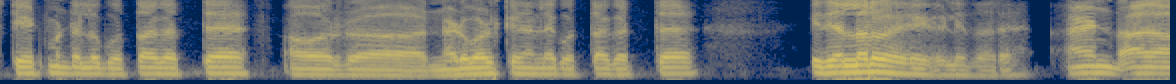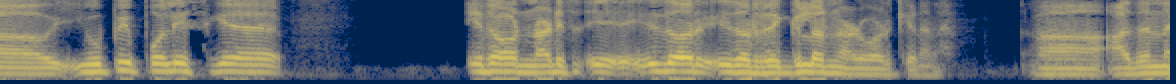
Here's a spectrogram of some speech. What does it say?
ಸ್ಟೇಟ್ಮೆಂಟ್ ಅಲ್ಲೂ ಗೊತ್ತಾಗತ್ತೆ, ಅವ್ರ ನಡವಳಿಕೆನಲ್ಲೇ ಗೊತ್ತಾಗತ್ತೆ, ಇದೆಲ್ಲರೂ ಹೇಳಿದ್ದಾರೆ. ಅಂಡ್ ಯು ಪಿ ಪೊಲೀಸ್ಗೆ ಇದವ್ರ ನಡೆಸಿ ಇದವ್ರ ಇದವ್ರ ರೆಗ್ಯುಲರ್ ನಡವಳಿಕೆನೇ ಅದನ್ನ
